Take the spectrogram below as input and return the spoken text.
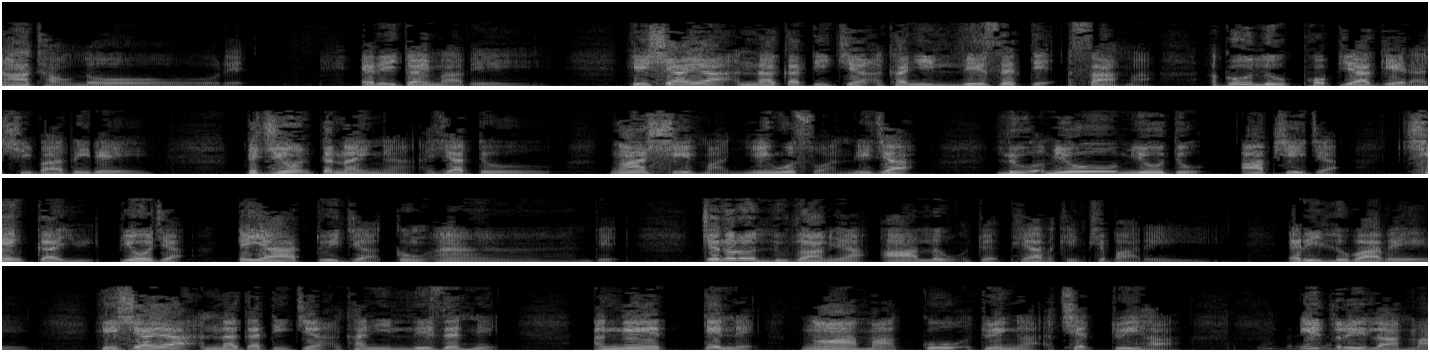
နားထောင်လော့တဲ့အဲ့ဒီတိုင်းပါပဲ ဟေရှာယအနာဂတိကျမ်းအခန်းကြီး41အစမှာအခုလိုဖော်ပြခဲ့တာရှိပါသေးတယ်။တကြွန်းတနိုင်ငံအရတ်တို့ငါရှိမှငြိမ်ဝတ်စွာနေကြလူအမျိုးမျိုးတို့အားဖြည့်ကြချင်းကပ်၍ပြောကြတရားတွေ့ကြဂုံအံ့တဲ့ကျွန်တော်လူသားများအားလုံးအတွက်ဘုရားသခင်ဖြစ်ပါတယ်။အဲ့ဒီလိုပါပဲဟေရှာယအနာဂတိကျမ်းအခန်းကြီး42အငယ်1နဲ့9မှ9အတွင်းကအချက်တွေးဟာဣသရေလမှ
